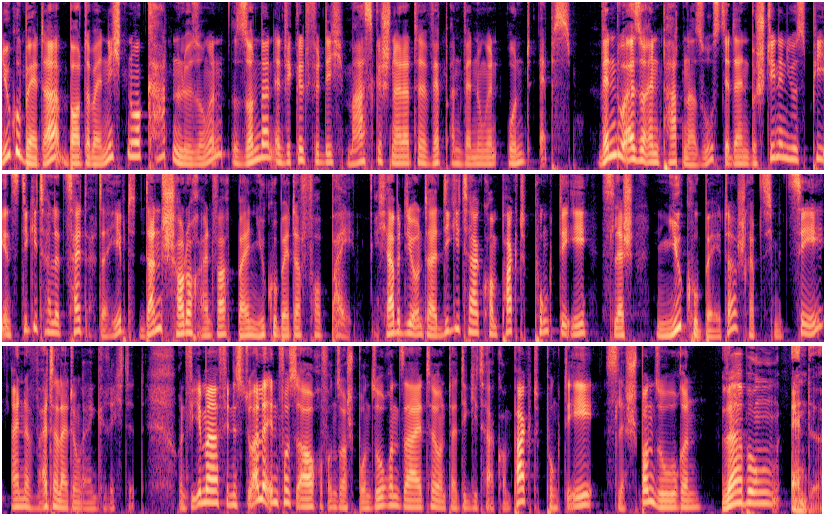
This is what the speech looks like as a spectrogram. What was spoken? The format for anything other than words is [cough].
Newcubator baut dabei nicht nur Kartenlösungen, sondern entwickelt für dich maßgeschneiderte Webanwendungen und Apps. Wenn du also einen Partner suchst, der deinen bestehenden USP ins digitale Zeitalter hebt, dann schau doch einfach bei Newcubator vorbei. Ich habe dir unter digitalkompakt.de slash Newcubator, schreibt sich mit C, eine Weiterleitung eingerichtet. Und wie immer findest du alle Infos auch auf unserer Sponsorenseite unter digitalkompakt.de slash Sponsoren. Werbung Ende.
